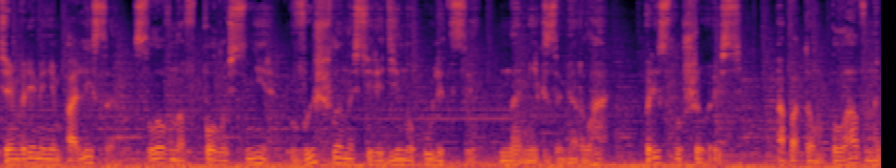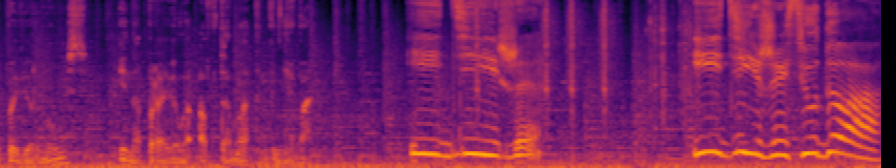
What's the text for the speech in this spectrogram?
Тем временем Алиса, словно в полусне, вышла на середину улицы, на миг замерла, прислушиваясь, а потом плавно повернулась и направила автомат в небо. Иди же! Иди же сюда!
